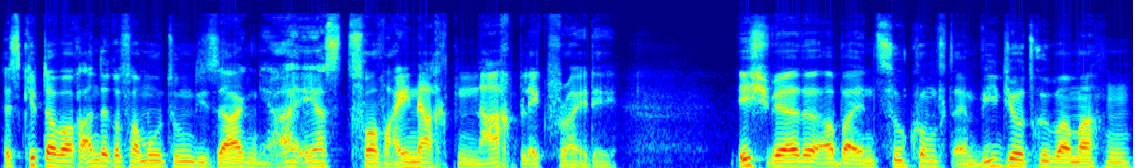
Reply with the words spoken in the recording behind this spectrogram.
Es gibt aber auch andere Vermutungen, die sagen, ja, erst vor Weihnachten nach Black Friday. Ich werde aber in Zukunft ein Video drüber machen,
